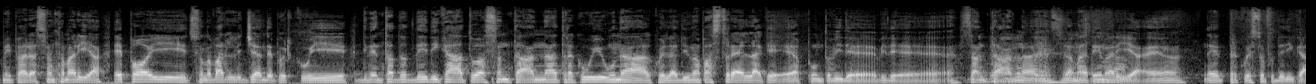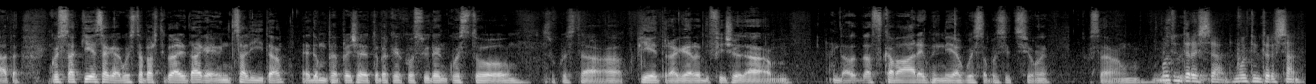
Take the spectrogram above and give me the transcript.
mi pare a Santa Maria e poi ci sono varie leggende per cui è diventato dedicato a Sant'Anna, tra cui una, quella di una pastorella che appunto vide, vide Sant'Anna, eh, la Madre Maria, e, e per questo fu dedicata. Questa chiesa che ha questa particolarità che è in salita ed è un bel precetto perché è costruita in questo, su questa pietra che era difficile da, da- da scavare, quindi ha questa posizione. È un- molto interessante molto interessante.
